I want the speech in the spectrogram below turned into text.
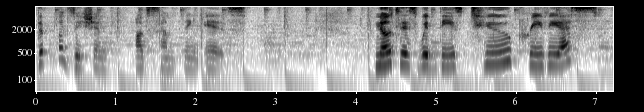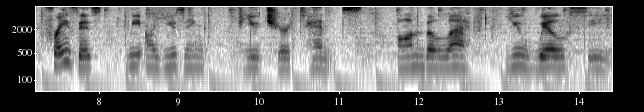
the position of something is. Notice with these two previous phrases, we are using future tense. On the left, you will see.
